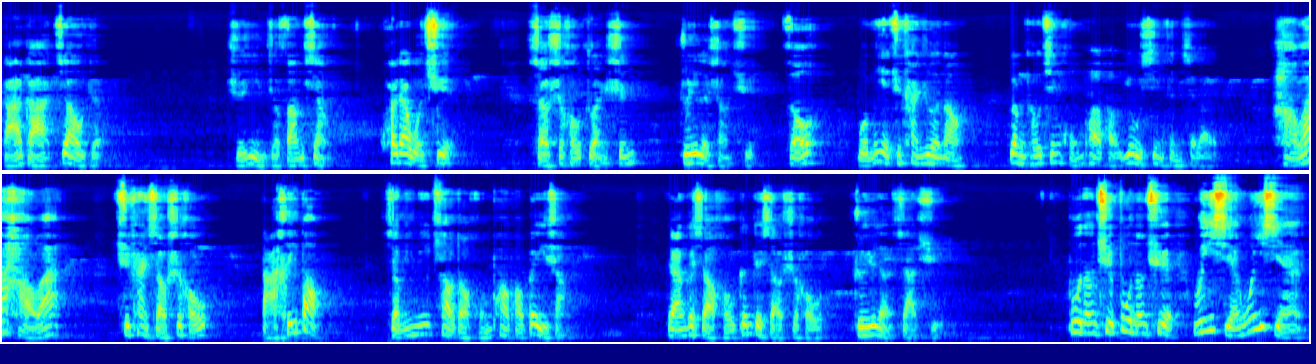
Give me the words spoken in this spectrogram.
嘎嘎叫着，指引着方向。快带我去！小石猴转身追了上去。走，我们也去看热闹。愣头青红泡泡又兴奋起来。好啊，好啊，去看小石猴打黑豹。小咪咪跳到红泡泡背上，两个小猴跟着小石猴追了下去。不能去，不能去，危险，危险！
